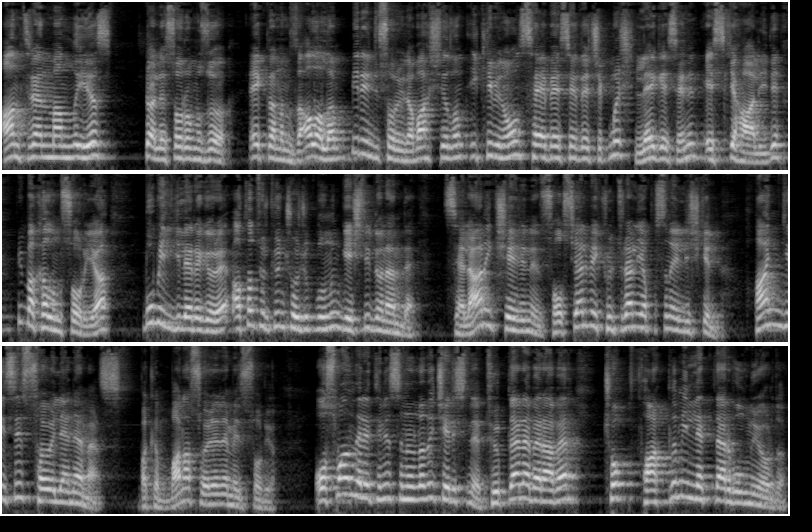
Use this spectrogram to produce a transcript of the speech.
antrenmanlıyız. Şöyle sorumuzu ekranımıza alalım. Birinci soruyla başlayalım. 2010 SBS'de çıkmış LGS'nin eski haliydi. Bir bakalım soruya. Bu bilgilere göre Atatürk'ün çocukluğunun geçtiği dönemde Selanik şehrinin sosyal ve kültürel yapısına ilişkin hangisi söylenemez? Bakın bana söylenemez soruyor. Osmanlı Devleti'nin sınırları içerisinde Türklerle beraber çok farklı milletler bulunuyordu.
